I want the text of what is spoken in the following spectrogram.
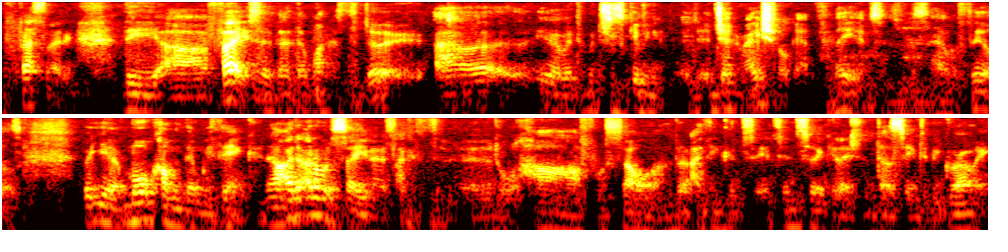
fascinating the uh, face that, that one has to do uh, you know, which is giving a, a generational gap for me. It's, it's, how it feels. But yeah, more common than we think. Now, I, I, don't want to say you know it's like a third or half or so on, but I think it's it's in circulation. It does seem to be growing.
